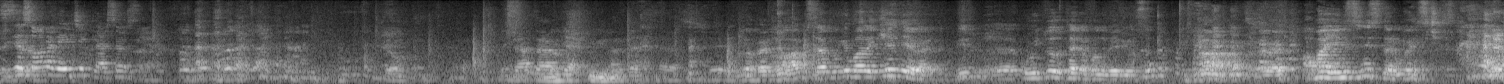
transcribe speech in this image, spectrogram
Size sonra verecekler söz. Abi gel. Abi sen bugün bana iki hediye verdin. Bir e, uydu telefonu veriyorsun. Ha, evet. Ama yenisini isterim bu eskisi. Evet.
